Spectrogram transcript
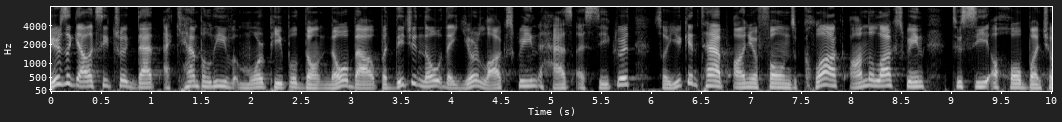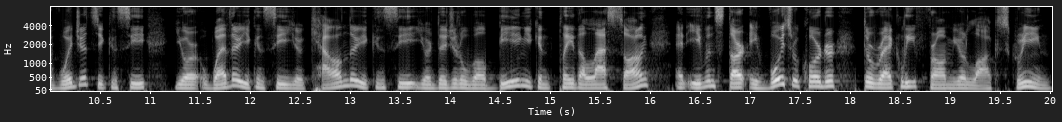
Here's a Galaxy trick that I can't believe more people don't know about, but did you know that your lock screen has a secret? So you can tap on your phone's clock on the lock screen to see a whole bunch of widgets. You can see your weather, you can see your calendar, you can see your digital well-being, you can play the last song, and even start a voice recorder directly from your lock screen.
